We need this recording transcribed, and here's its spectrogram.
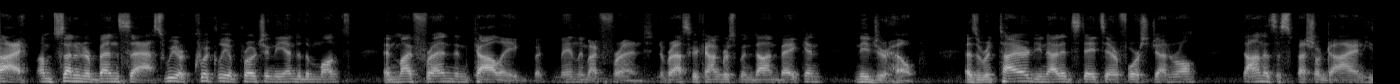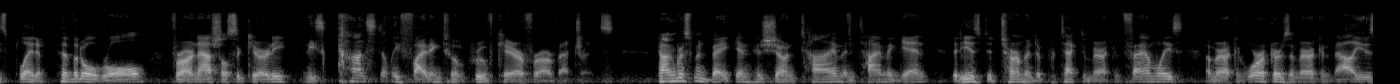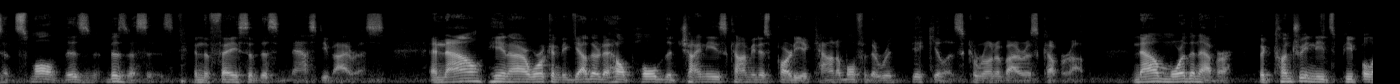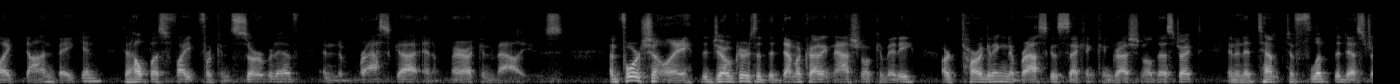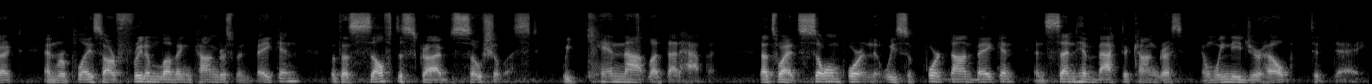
Hi, I'm Senator Ben Sasse. We are quickly approaching the end of the month, and my friend and colleague, but mainly my friend, Nebraska Congressman Don Bacon, needs your help. As a retired United States Air Force general, Don is a special guy and he's played a pivotal role for our national security, and he's constantly fighting to improve care for our veterans. Congressman Bacon has shown time and time again that he is determined to protect American families, American workers, American values, and small businesses in the face of this nasty virus. And now he and I are working together to help hold the Chinese Communist Party accountable for the ridiculous coronavirus cover-up. Now more than ever, the country needs people like Don Bacon to help us fight for conservative and Nebraska and American values. Unfortunately, the jokers at the Democratic National Committee are targeting Nebraska's 2nd Congressional District in an attempt to flip the district and replace our freedom-loving Congressman Bacon with a self-described socialist. We cannot let that happen. That's why it's so important that we support Don Bacon and send him back to Congress, and we need your help today.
